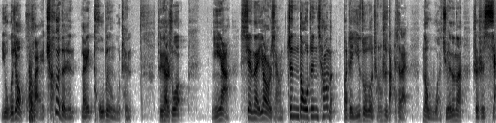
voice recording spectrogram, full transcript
有个叫蒯彻的人来投奔武臣，对他说：“您呀，现在要是想真刀真枪的把这一座座城市打下来，那我觉得呢，这是下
